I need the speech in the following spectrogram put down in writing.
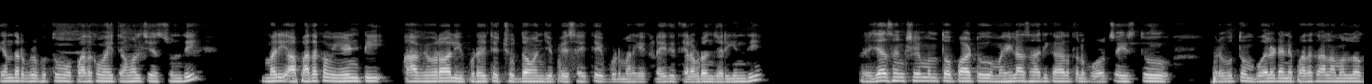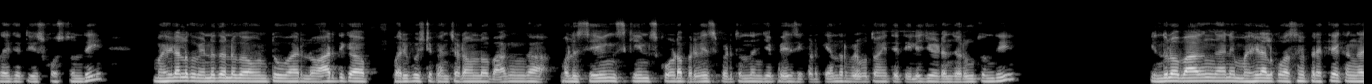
కేంద్ర ప్రభుత్వం ఓ పథకం అయితే అమలు చేస్తుంది. మరి ఆ పథకం ఏంటి? ఆ వివరాలు ఇప్పుడైతే చూద్దామని చెప్పేసి అయితే ఇప్పుడు మనకి ఇక్కడైతే తెలవడం జరిగింది. ప్రజా సంక్షేమంతో పాటు మహిళా సాధికారతను ప్రోత్సహిస్తూ ప్రభుత్వం బోలెడనే పథకాల అమల్లోకి అయితే తీసుకొస్తుంది. మహిళలకు వెన్నుదన్నుగా ఉంటూ వారిలో ఆర్థిక పరిపుష్టి పెంచడంలో భాగంగా పలు సేవింగ్ స్కీమ్స్ కూడా ప్రవేశపెడుతుందని చెప్పేసి ఇక్కడ కేంద్ర ప్రభుత్వం అయితే తెలియజేయడం జరుగుతుంది. ఇందులో భాగంగానే మహిళల కోసమే ప్రత్యేకంగా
